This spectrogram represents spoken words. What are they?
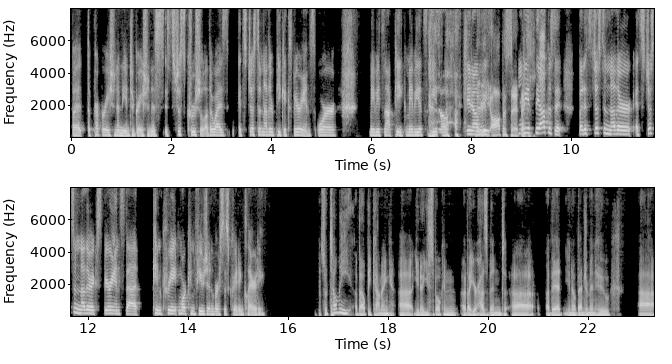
but the preparation and the integration is, it's just crucial. Otherwise it's just another peak experience or maybe it's not peak maybe it's you know you know maybe the opposite maybe it's the opposite but it's just another it's just another experience that can create more confusion versus creating clarity. So tell me about BEQOMING. Uh, you know, you've spoken about your husband uh, a bit. You know, Benjamin, who uh,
